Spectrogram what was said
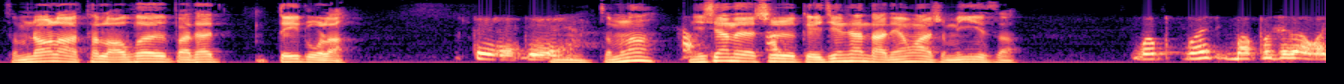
怎么着了？他老婆把他逮住了。对对，嗯，怎么了？你现在是给金山打电话，什么意思？我我我不知道，我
